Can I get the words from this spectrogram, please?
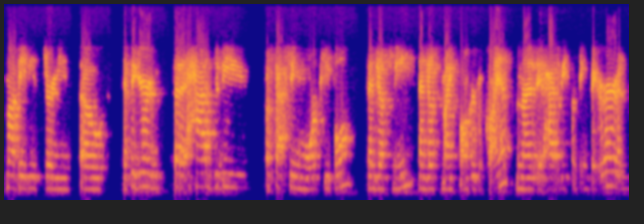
my baby's journey. So I figured that it had to be affecting more people than just me and just my small group of clients, and that it had to be something bigger. And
